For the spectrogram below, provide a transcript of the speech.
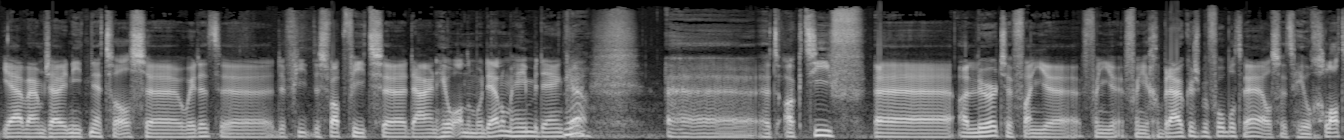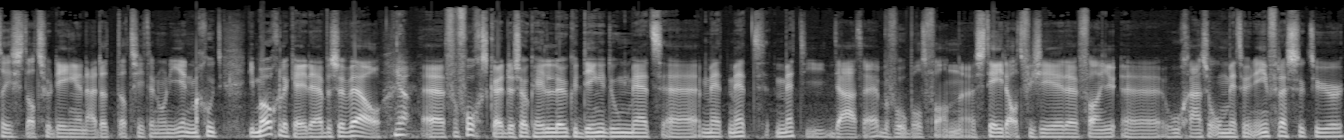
Ja, waarom zou je niet net zoals, eh, hoe heet het, eh, de, fiets, de swapfiets eh, daar een heel ander model omheen bedenken? Ja. Eh, het actief eh, alerten van je, van, je, van je gebruikers bijvoorbeeld. Hè, als het heel glad is, dat soort dingen. Nou, dat, dat zit er nog niet in. Maar goed, die mogelijkheden hebben ze wel. Ja. Eh, vervolgens kan je dus ook hele leuke dingen doen met, met, met, met die data. Hè. Bijvoorbeeld van steden adviseren, van hoe gaan ze om met hun infrastructuur.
